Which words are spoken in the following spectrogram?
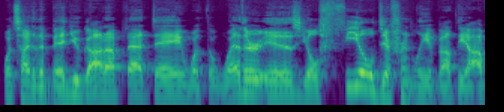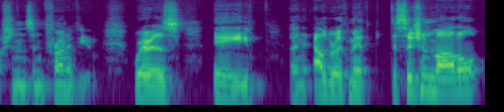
what side of the bed you got up that day, what the weather is, you'll feel differently about the options in front of you. Whereas a an algorithmic decision model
